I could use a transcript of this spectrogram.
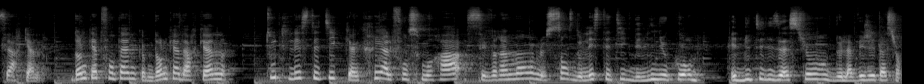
c'est Arkane. Dans le cas de Fontaine comme dans le cas d'Arkane, toute l'esthétique qu'a créé Alphonse Moura, c'est vraiment le sens de l'esthétique des lignes courbes et de l'utilisation de la végétation.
